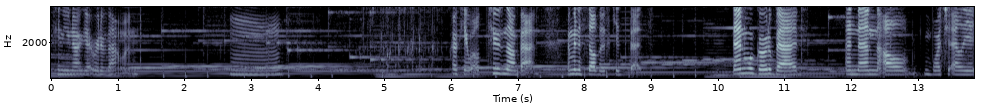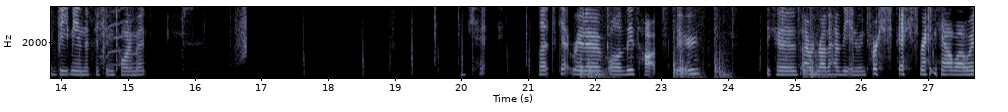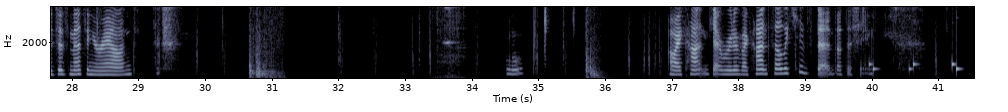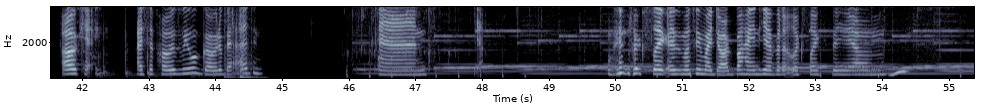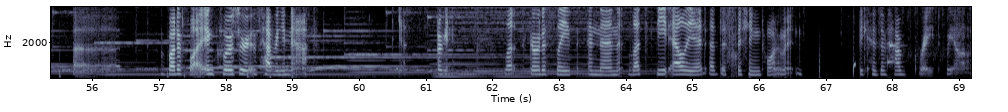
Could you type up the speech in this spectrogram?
Can you not get rid of that one? Hmm. Okay, well, two's not bad. I'm gonna sell those kids' beds. Then we'll go to bed, and then I'll watch Elliot beat me in the fishing tournament. Okay, let's get rid of all of these hops too, because I would rather have the inventory space right now while we're just messing around. Oh, I can't get rid of, I can't sell the kids' bed. That's a shame. Okay. I suppose we will go to bed. And. It looks like, it must be my dog behind here, but it looks like the, um, uh, butterfly enclosure is having a nap. Yes. Okay. Let's go to sleep and then let's beat Elliot at this fishing tournament because of how great we are.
